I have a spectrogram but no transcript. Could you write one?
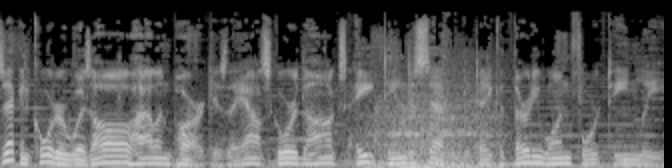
Second quarter was all Highland Park as they outscored the Hawks 18 to 7 to take a 31-14 lead.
